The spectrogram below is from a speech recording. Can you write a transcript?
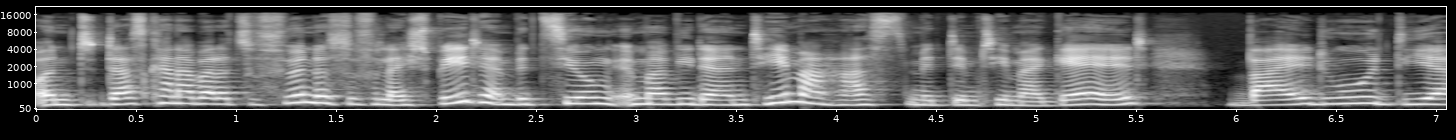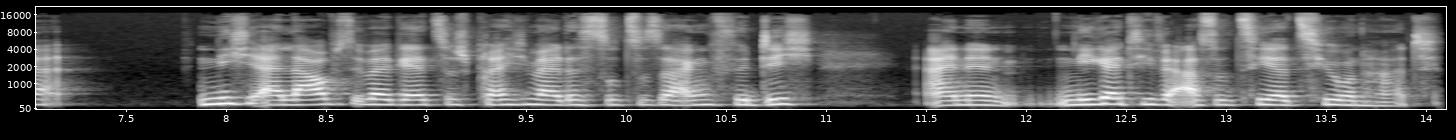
Und das kann aber dazu führen, dass du vielleicht später in Beziehungen immer wieder ein Thema hast mit dem Thema Geld, weil du dir nicht erlaubst, über Geld zu sprechen, weil das sozusagen für dich eine negative Assoziation hat.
